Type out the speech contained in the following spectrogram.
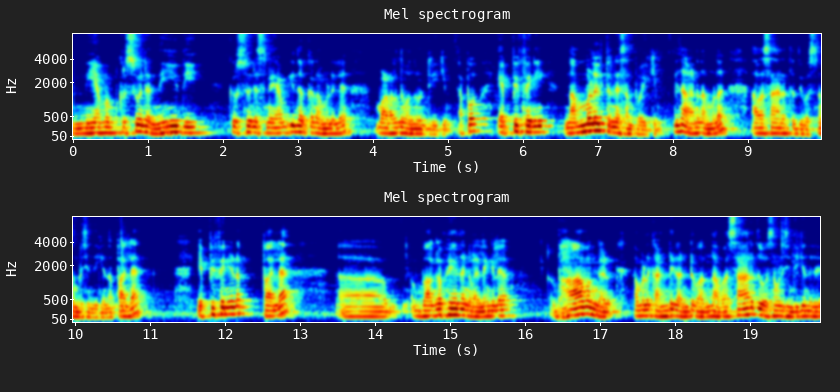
നിയമം ക്രിസ്തുവിന്റെ നീതി ക്രിസ്തുവിന്റെ സ്നേഹം ഇതൊക്കെ നമ്മളിൽ വളർന്നു വന്നുകൊണ്ടിരിക്കും. അപ്പോൾ എപ്പിഫനി നമ്മളിൽ തന്നെ സംഭവിക്കും. ഇതാണ് നമ്മൾ അവസാനത്തെ ദിവസം നമ്മൾ ചിന്തിക്കുന്നത്. പല എപ്പിഫനിയുടെ പല വകഭേദങ്ങൾ അല്ലെങ്കിൽ ഭാവങ്ങൾ നമ്മൾ കണ്ട് കണ്ട് വന്ന അവസാന ദിവസം നമ്മൾ ചിന്തിക്കുന്ന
